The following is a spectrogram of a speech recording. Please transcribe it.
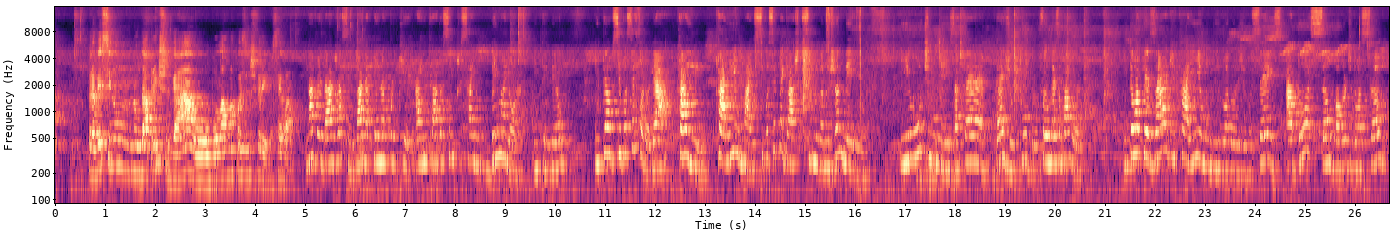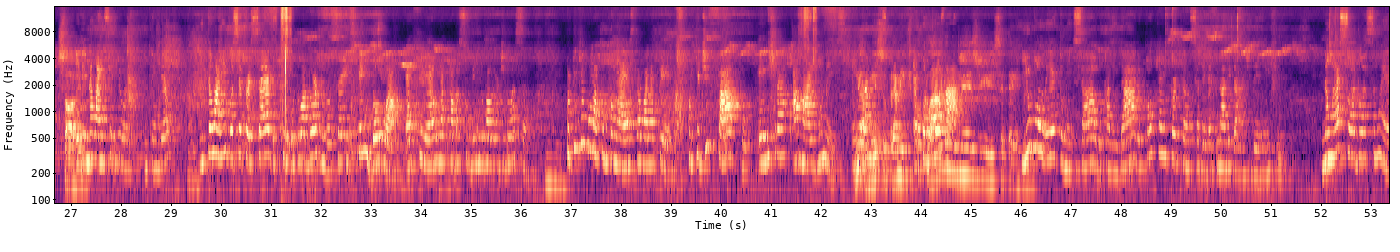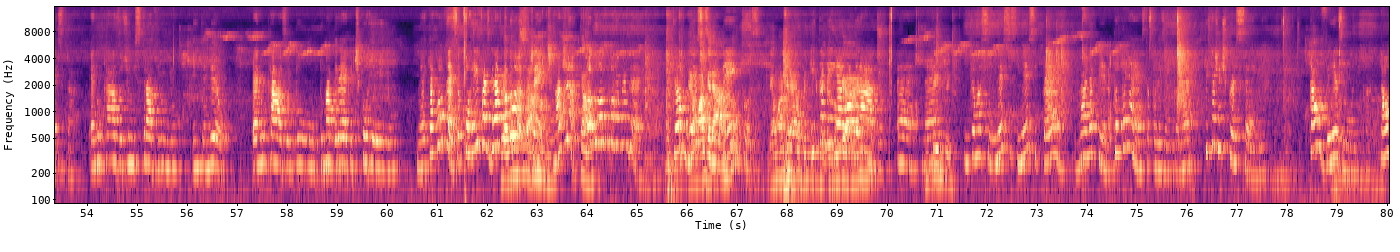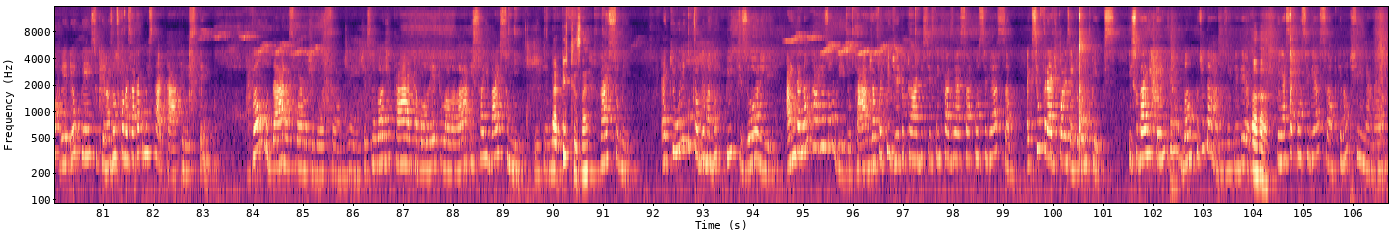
para ver se não, não dá para enxugar ou bolar uma coisa diferente, sei lá. Na verdade, assim, vale a pena porque a entrada sempre sai bem maior, entendeu? Então, se você for olhar, caiu, caiu, mas se você pegar, acho que se não me engano, janeiro e o último mês até 10 de outubro foi o mesmo valor. Então, apesar de cair o número de doadores de vocês, a doação, o valor de doação, Sobe. ele não é inferior, entendeu? Então aí você percebe que o doador de vocês, quem doa, é fiel e acaba subindo o valor de doação. Por que, que campanha extra vale a pena? Porque de fato entra a mais no mês. Entra Não, isso para mim É ficou claro comprovado. no mês de setembro. E o boleto mensal do calendário, qual que é a importância dele, a finalidade dele, enfim? Não é só a doação extra, é no caso de um extravio, entendeu? É no caso do, de uma greve de correio, né? Que acontece, o correio faz greve Pra todo ano, gente, não adianta, Tá. todo ano o correio faz greve. Então, É um agrado. momentos, É um agrado em e primeiro também é um lugar. né? agrado, é, né? Entendi. Então, assim, nesse, nesse pé, vale a pena. Campanha extra, por exemplo, né? O que, que a gente percebe? Talvez, Mônica, talvez, eu penso que nós vamos conversar até com uma startup nesse tempo. Vão mudar as formas de doação, gente. Esse negócio de carta, boleto, lá, lá, lá, isso aí vai sumir, entendeu? É Pix, né? vai sumir. É que o único problema do Pix hoje ainda não está resolvido, tá? Já foi pedido para o Org System fazer essa conciliação. É que se o Fred, por exemplo, der um Pix, isso daí entra no banco de dados, entendeu? Aham. Tem essa conciliação, porque não tinha, né?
